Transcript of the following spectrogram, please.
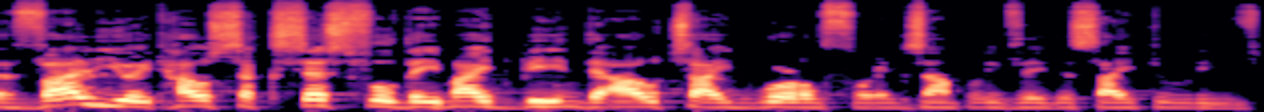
evaluate how successful they might be in the outside world. For example, if they decide to leave.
